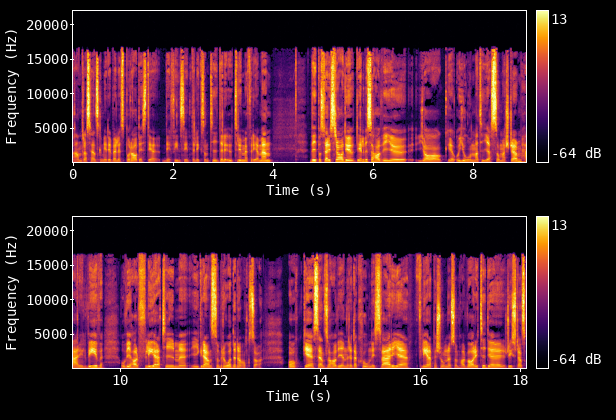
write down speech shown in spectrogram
andra svenska medier väldigt sporadiskt. Det, det finns inte liksom tid eller utrymme för det. Men vi på Sveriges Radio, delvis så har vi ju jag och Jon Mattias Sommarström här i Lviv och vi har flera team i gränsområdena också. Och eh, sen så har vi en redaktion i Sverige, flera personer som har varit tidigare Rysslands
